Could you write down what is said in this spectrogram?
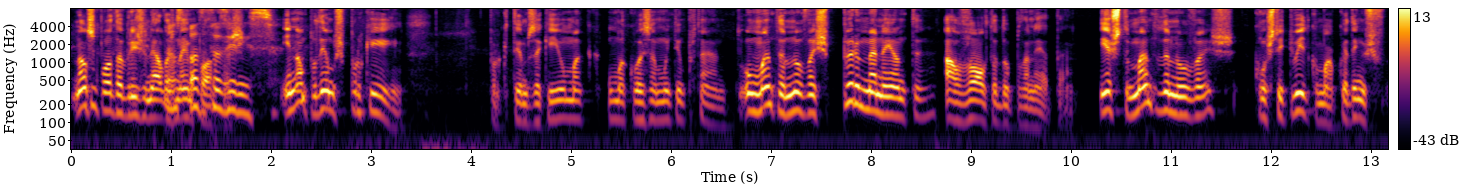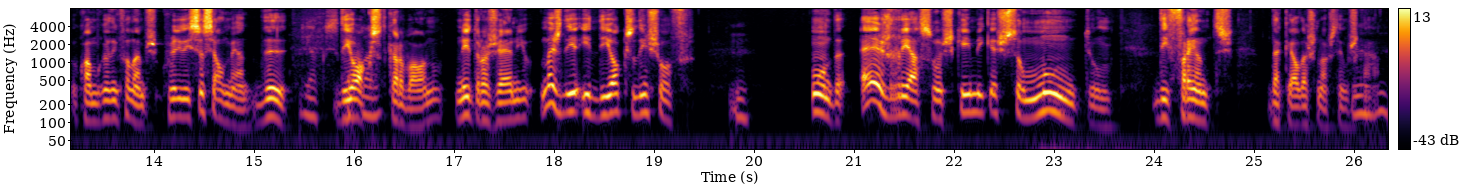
não se pode abrir janelas não nem pode portas. Fazer isso. E não podemos porquê? porque temos aqui uma, uma coisa muito importante. Um manto de nuvens permanente à volta do planeta. Este manto de nuvens, constituído, como há bocadinho, como há bocadinho falamos, essencialmente de dióxido, dióxido de carbono, nitrogênio, mas de, e dióxido de enxofre. Hum. Onde as reações químicas são muito diferentes daquelas que nós temos cá. Uhum.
